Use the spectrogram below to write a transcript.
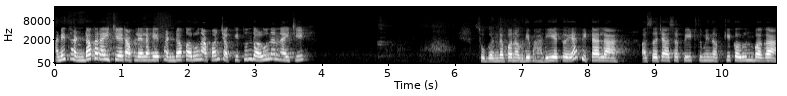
आणि थंड करायची आहेत आपल्याला. हे थंड करून आपण चक्कीतून दळून आणायची. सुगंध पण अगदी भारी येतो या पिठाला. असंच्या असं पीठ तुम्ही नक्की करून बघा.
